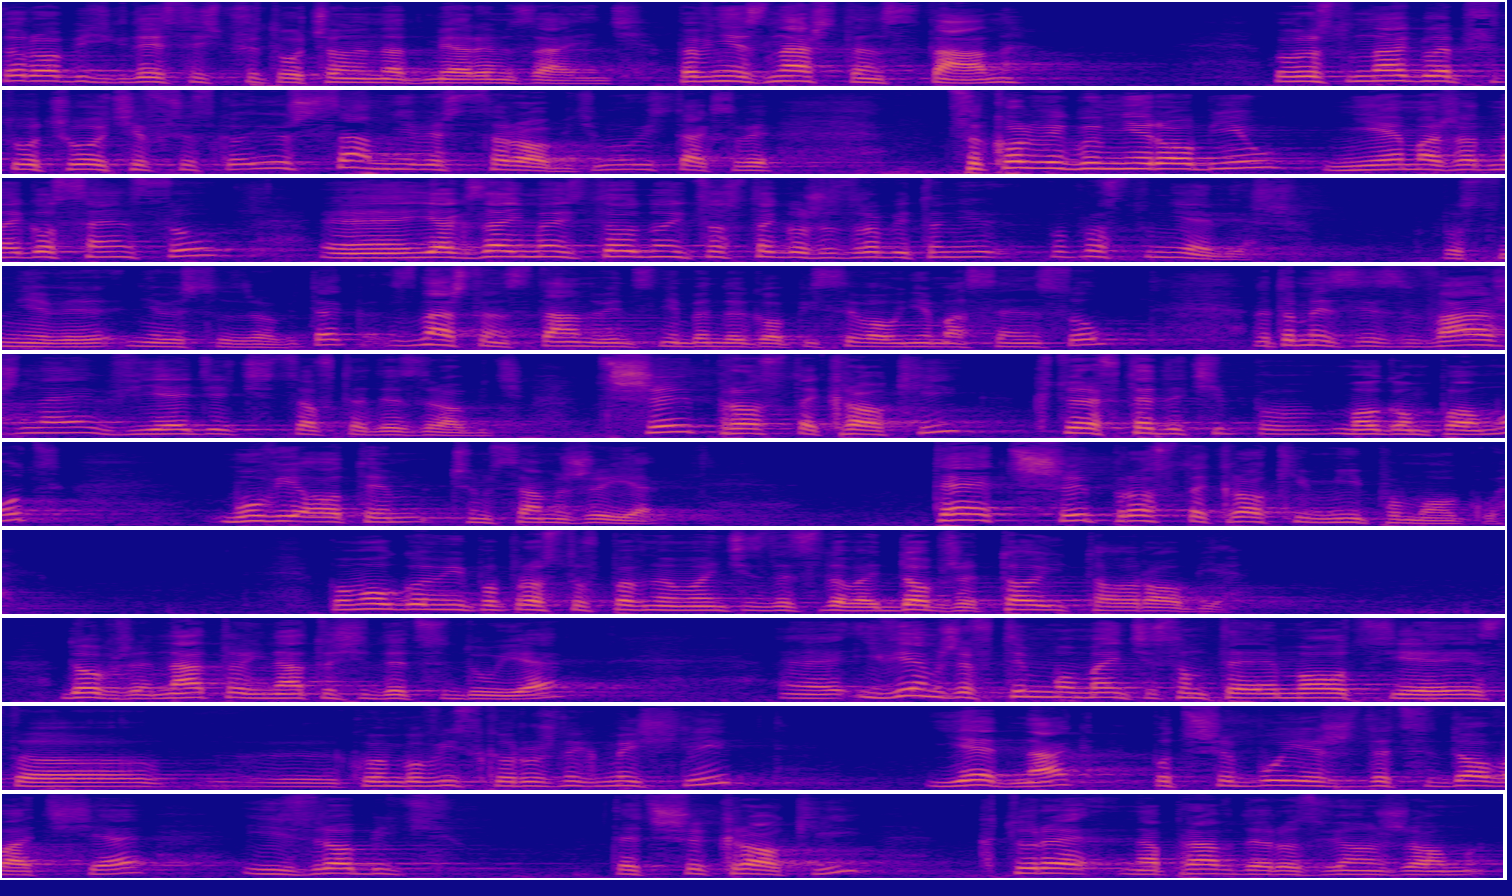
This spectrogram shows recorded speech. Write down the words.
Co robić, gdy jesteś przytłoczony nadmiarem zajęć? Pewnie znasz ten stan. Po prostu nagle przytłoczyło cię wszystko i już sam nie wiesz, co robić. Mówisz tak sobie, cokolwiek bym nie robił, nie ma żadnego sensu. E, jak zajmę to, no i co z tego, że zrobię, to nie, po prostu nie wiesz. Po prostu nie, wie, nie wiesz, co zrobić. Tak? Znasz ten stan, więc nie będę go opisywał, nie ma sensu. Natomiast jest ważne wiedzieć, co wtedy zrobić. Trzy proste kroki, które wtedy ci mogą pomóc. Mówię o tym, czym sam żyję. Te trzy proste kroki mi pomogły. Pomogły mi po prostu w pewnym momencie zdecydować, dobrze, to i to robię. Dobrze, na to i na to się decyduję. E, I wiem, że w tym momencie są te emocje, jest to e, kłębowisko różnych myśli, jednak potrzebujesz zdecydować się i zrobić te trzy kroki, które naprawdę rozwiążą, e,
